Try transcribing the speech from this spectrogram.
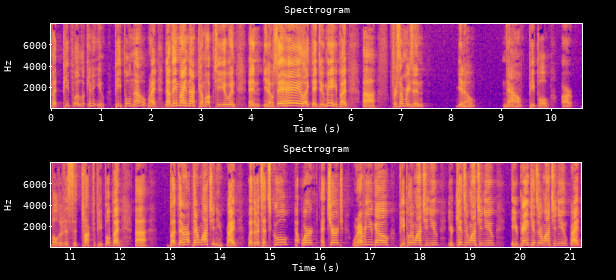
but people are looking at you people know right now they might not come up to you and and you know say hey like they do me but uh, for some reason you know now people are bolder just to talk to people but uh, but they're they're watching you right whether it's at school at work at church wherever you go people are watching you your kids are watching you your grandkids are watching you right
